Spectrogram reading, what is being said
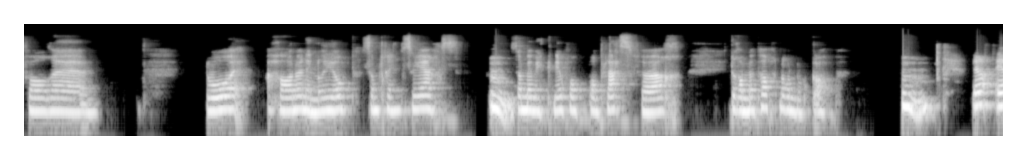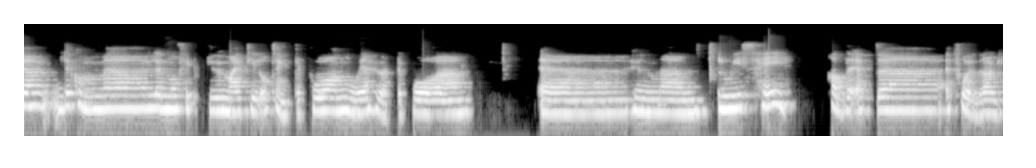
For eh, da har du en indre jobb som trengs å gjøres, mm. som er viktig å få på plass før drømmepartneren dukker opp. Mm. Ja, jeg, det kom eller Nå fikk du meg til å tenke på noe jeg hørte på eh, hun eh, Louise Hay hadde et, eh, et, foredrag.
